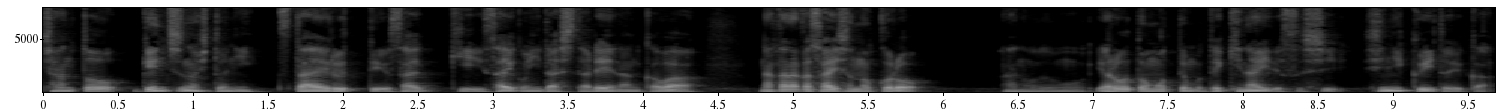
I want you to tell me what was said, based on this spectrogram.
ちゃんと現地の人に伝えるっていうさっき最後に出した例なんかは、なかなか最初の頃あの、やろうと思ってもできないですし、しにくいというか、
